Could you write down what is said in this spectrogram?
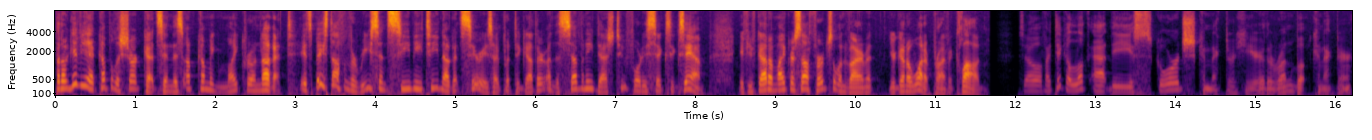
but I'll give you a couple of shortcuts in this upcoming micro nugget. It's based off of a recent CBT Nugget series I put together on the 70-246 exam. If you've got a Microsoft virtual environment, you're going to want a private cloud. So if I take a look at the Scorch connector here, the runbook connector,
